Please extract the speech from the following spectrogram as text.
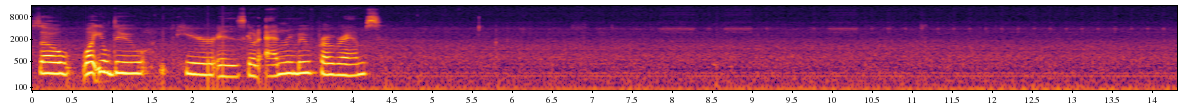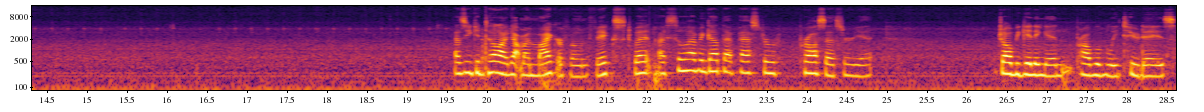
So what you'll do here is go to add and remove programs As you can tell, I got my microphone fixed, but I still haven't got that faster processor yet. Which I'll be getting in probably two days.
